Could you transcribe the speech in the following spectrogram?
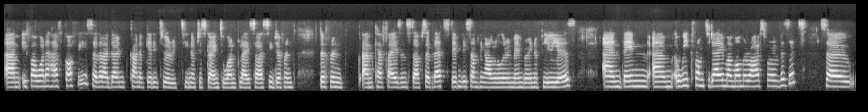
um, if I want to have coffee, so that I don't kind of get into a routine of just going to one place. So I see different different um, cafes and stuff. So that's definitely something I will remember in a few years. And then um, a week from today, my mom arrives for a visit. So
